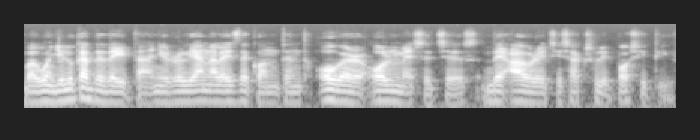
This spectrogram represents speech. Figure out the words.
But when you look at the data and you really analyze the content over all messages, the average is actually positive.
